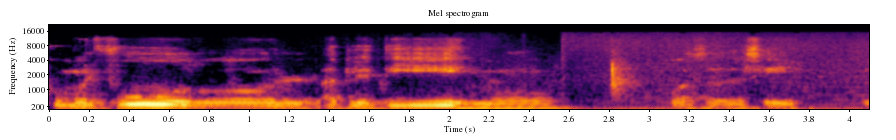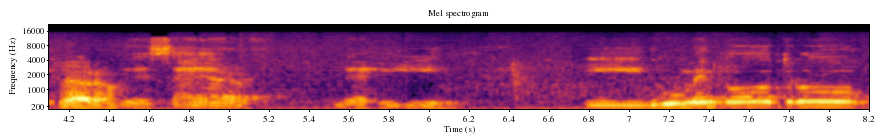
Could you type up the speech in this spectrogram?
Como el fútbol, atletismo, cosas así. Claro. De surf, de ahí. Y de un momento a otro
